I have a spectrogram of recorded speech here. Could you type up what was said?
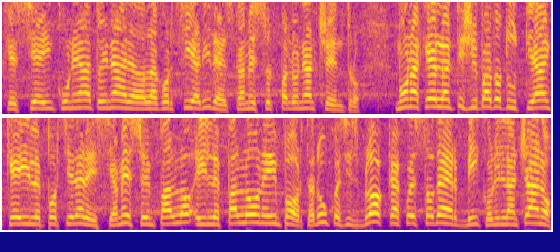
che si è incuneato in aria dalla corsia di destra, ha messo il pallone al centro. Monachello ha anticipato tutti, anche il portiere Aressi ha messo pallo, il pallone in porta. Dunque si sblocca questo derby con il Lanciano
